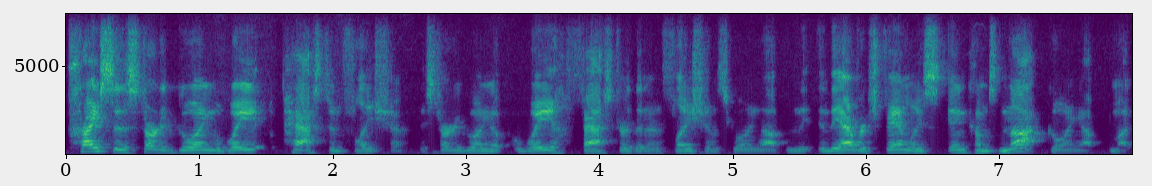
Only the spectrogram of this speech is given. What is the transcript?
prices started going way past inflation. They started going up way faster than inflation is going up, and the, and the average family's income's not going up much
